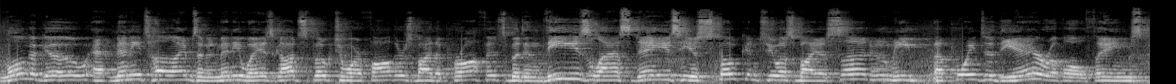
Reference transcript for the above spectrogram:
Long ago, at many times and in many ways, God spoke to our fathers by the prophets, but in these last days, He has spoken to us by a Son, whom He appointed the heir of all things,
